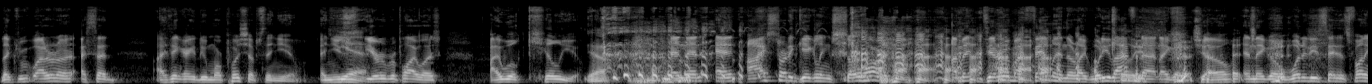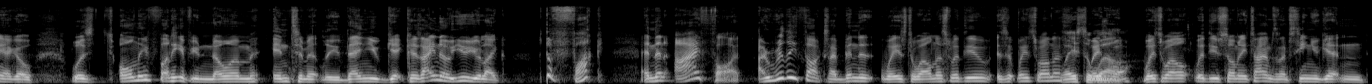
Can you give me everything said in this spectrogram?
Like I don't know, I said, I think I can do more push ups than you. And you your reply was, I will kill you. Yeah. and then and I started giggling so hard. I'm at dinner with my family, and they're like, "What are you laughing you. at?" And I go, "Joe." And they go, "What did he say that's funny?" I go, "Was only funny if you know him intimately. Then you get because I know you. You're like, what the fuck?" And then I thought, I really thought, because I've been to Ways to Wellness with you. Is it Ways to Wellness? Ways to Ways well. well. Ways to Well with you so many times, and I've seen you getting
